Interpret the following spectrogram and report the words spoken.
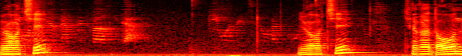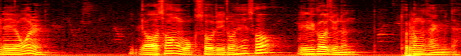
이와 같이 이와 같이 제가 넣은 내용을 여성 목소리로 해서 읽어주는 동영상입니다.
